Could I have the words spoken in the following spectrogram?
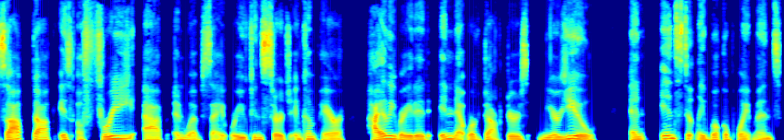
ZocDoc is a free app and website where you can search and compare highly rated in network doctors near you and instantly book appointments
